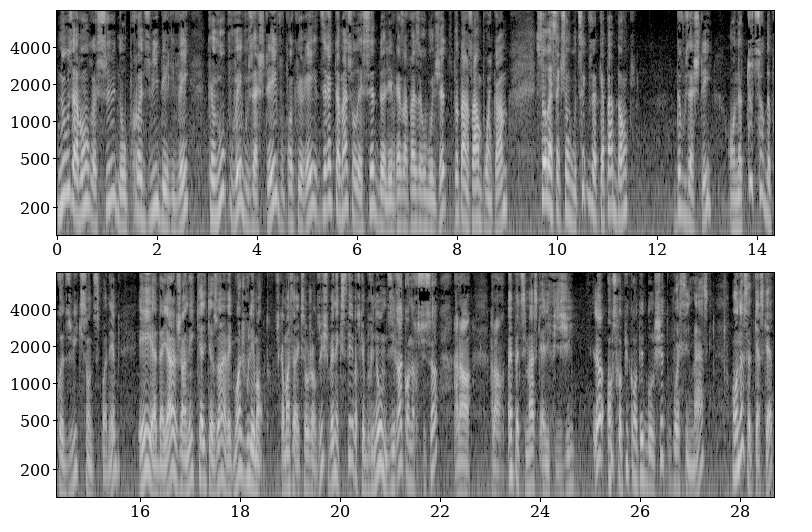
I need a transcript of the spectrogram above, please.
nous avons reçu nos produits dérivés que vous pouvez vous acheter, vous procurer directement sur le site de Les vraies affaires zéro bullshit, toutensemble.com. Sur la section boutique, vous êtes capable donc de vous acheter. On a toutes sortes de produits qui sont disponibles. Et euh, d'ailleurs, j'en ai quelques-uns avec moi, je vous les montre. Je commence avec ça aujourd'hui. Je suis bien excité parce que Bruno me dira qu'on a reçu ça. Alors, alors un petit masque à l'effigie. Là, on ne sera plus compté de bullshit. Voici le masque. On a cette casquette.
